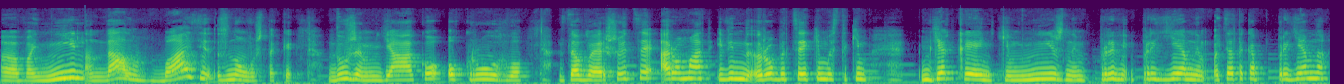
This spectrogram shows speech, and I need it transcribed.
Ваніль, сандал в базі, знову ж таки, дуже м'яко, округло завершує цей аромат, і він робиться якимось таким м'якеньким, ніжним, при- приємним. Оця така приємна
